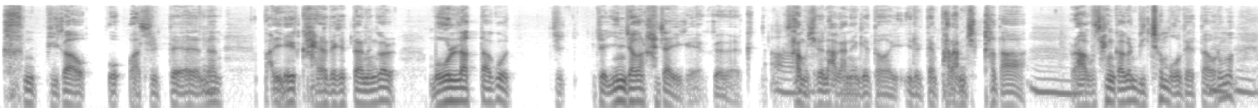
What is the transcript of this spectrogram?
큰 비가 오- 왔을 때는 네. 빨리 가야 되겠다는 걸 몰랐다고 저, 저 인정을 하자 이게 그 아. 사무실에 나가는 게 더 이럴 땐 바람직하다라고 음. 생각을 미처 못했다 그러면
